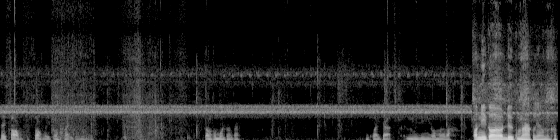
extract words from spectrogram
ได้สองสองไอ้ตัวไข่ด้วยต้องขโมยต้นไป กว่าจะมีลิงลงมาปะตอนนี้ก็ดึกมากแล้วนะครับ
